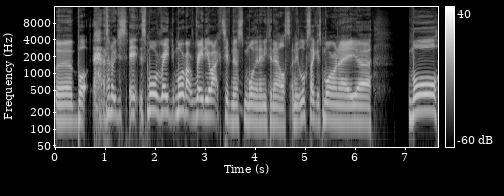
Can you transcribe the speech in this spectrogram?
Uh, but I don't know. It just it's more radi- more about radioactiveness more than anything else, and it looks like it's more on a uh, more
